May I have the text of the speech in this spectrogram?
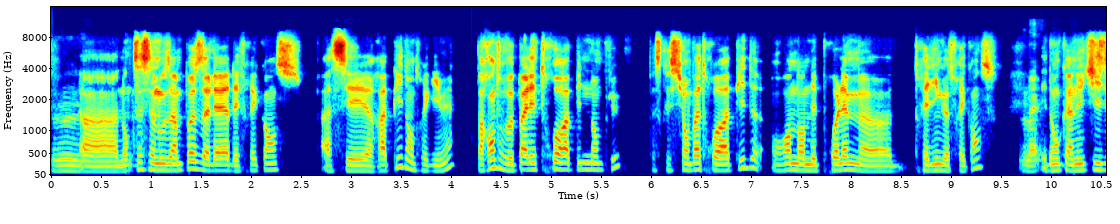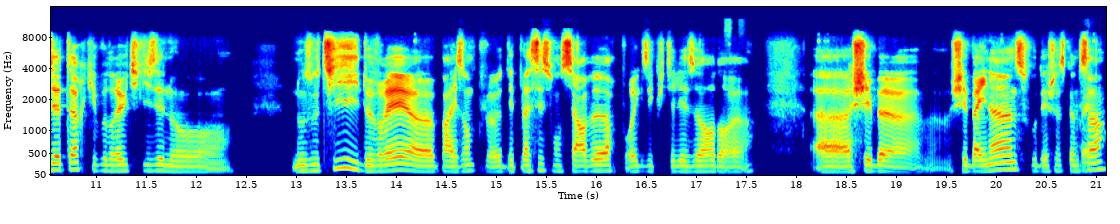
Hmm, Euh, donc ça, ça nous impose d'aller à des fréquences assez rapides, entre guillemets. Par contre, on veut pas aller trop rapide non plus, parce que si on va trop rapide, on rentre dans des problèmes euh, de trading haute fréquence. Et donc, un utilisateur qui voudrait utiliser nos, nos outils, il devrait, euh, par exemple, déplacer son serveur pour exécuter les ordres euh, chez, chez Binance ou des choses comme ouais, ça,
